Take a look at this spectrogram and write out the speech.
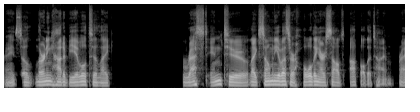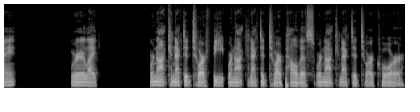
Right. So learning how to be able to like rest into like so many of us are holding ourselves up all the time, right? We're like, we're not connected to our feet. We're not connected to our pelvis. We're not connected to our core.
